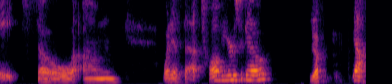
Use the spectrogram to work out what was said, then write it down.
eight. So, um, what is that, 12 years ago? Yep. Yeah,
